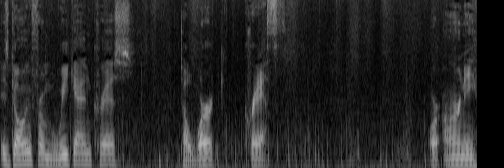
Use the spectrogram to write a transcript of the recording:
Is going from weekend Chris to work Chris or Arnie.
